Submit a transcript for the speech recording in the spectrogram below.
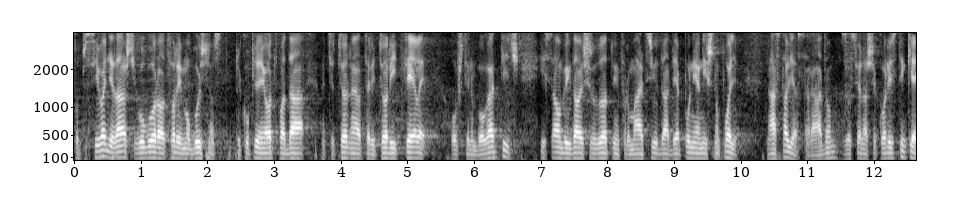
Potpisivanje današnjeg ugovora otvara mogućnost prikupljanja otpada na teritoriji cele opštine Bogatić i samo bih dao još jednu dodatnu informaciju da deponija Nišno polje nastavlja sa radom za sve naše korisnike,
